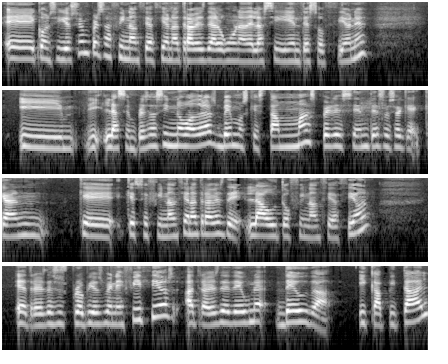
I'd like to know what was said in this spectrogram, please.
eh, ¿consiguió su empresa financiación a través de alguna de las siguientes opciones? Y, las empresas innovadoras vemos que están más presentes, o sea, que, se financian a través de la autofinanciación, a través de sus propios beneficios, a través de deuda, deuda y capital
